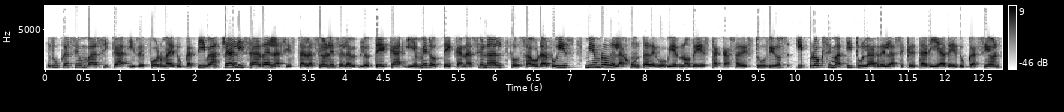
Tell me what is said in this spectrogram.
educación básica y reforma educativa, realizada en las instalaciones de la Biblioteca y Hemeroteca Nacional, Rosaura Ruiz, miembro de la Junta de Gobierno de esta Casa de Estudios y próxima titular de la Secretaría de Educación,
